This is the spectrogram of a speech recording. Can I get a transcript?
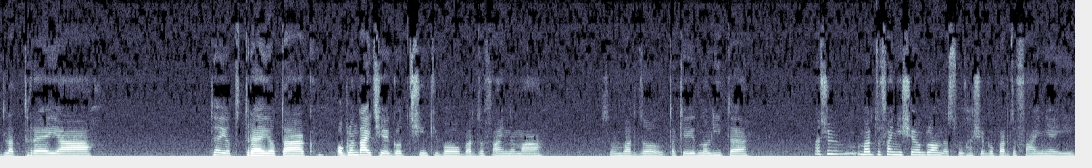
dla Treja, Tej od Trejo, tak. Oglądajcie jego odcinki, bo bardzo fajne ma. Są bardzo takie jednolite. Znaczy, bardzo fajnie się ogląda, słucha się go bardzo fajnie i,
